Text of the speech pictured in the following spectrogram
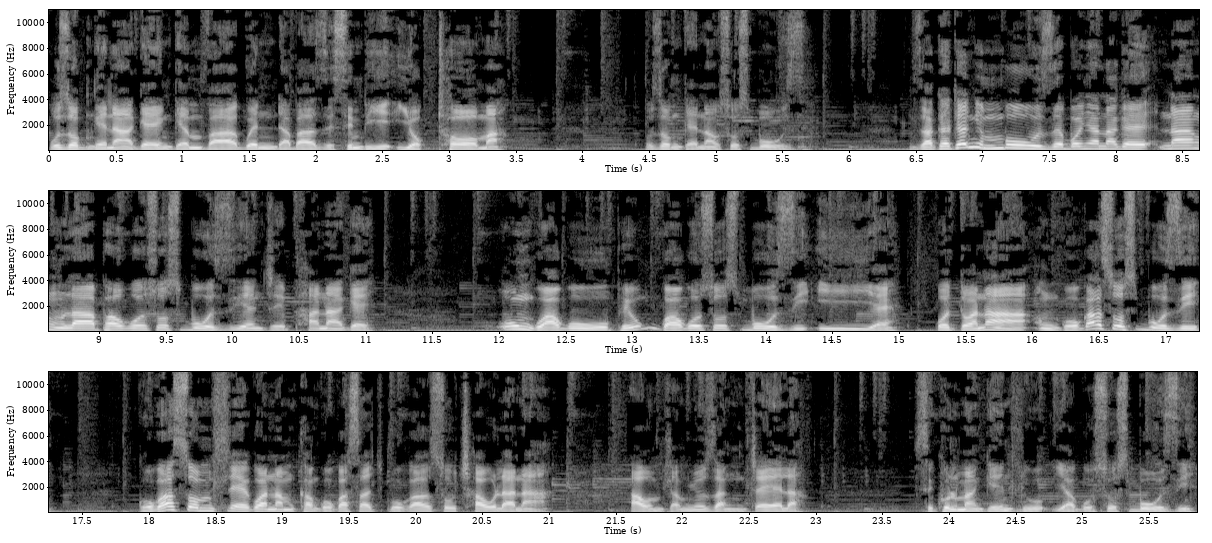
uzokungena ke ngemva kwendaba zesimbi yokthoma uzokungena usosibuzi zakhe ke ngimbuze bonyana ke nangilapha kososibuzi enje phana ke ungwakuphi? Ungwakososibuzi iye. Kodwana ngokasosibuzi ngokasomhlekwa namkha ngokasochawula na awu mhlawumnye uzangitshela sikhuluma ngendlu yakososibuzi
